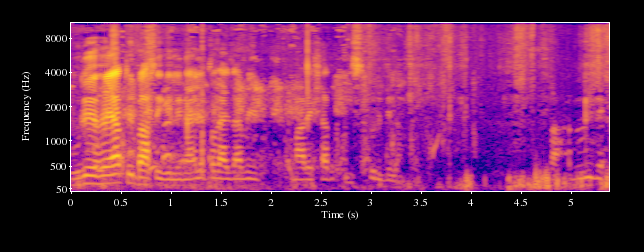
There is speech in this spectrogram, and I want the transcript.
ঘুরে হয়ে তুই বাসে গেলি না হলে তোর আজ আমি মারের সাথে পিস করে দিলাম। বাহাদুরি দেখ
